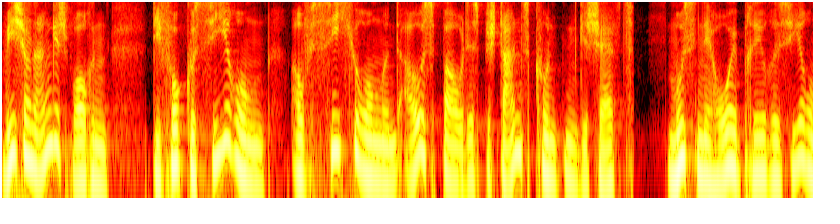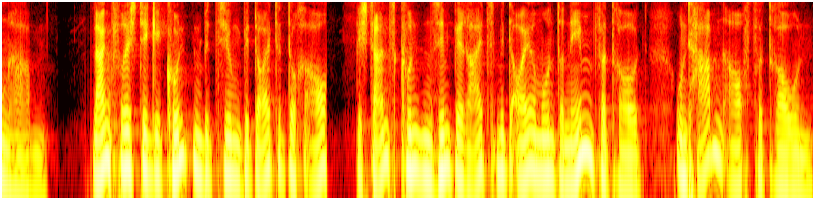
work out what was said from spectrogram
Wie schon angesprochen, die Fokussierung auf Sicherung und Ausbau des Bestandskundengeschäfts muss eine hohe Priorisierung haben. Langfristige Kundenbeziehung bedeutet doch auch, Bestandskunden sind bereits mit eurem Unternehmen vertraut und haben auch Vertrauen.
